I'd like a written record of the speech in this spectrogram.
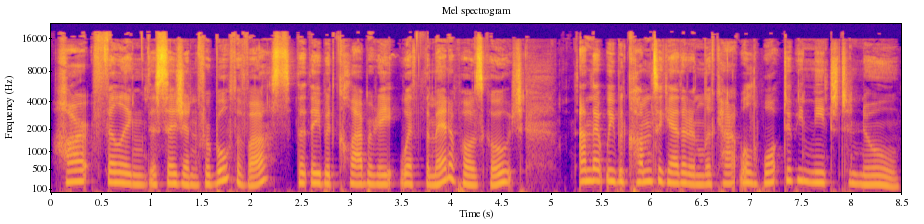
heart filling decision for both of us that they would collaborate with the menopause coach and that we would come together and look at well, what do we need to know?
